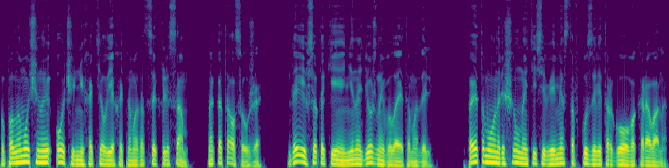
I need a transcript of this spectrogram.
Уполномоченный очень не хотел ехать на мотоцикле сам, накатался уже. Да и все-таки ненадежной была эта модель. Поэтому он решил найти себе место в кузове торгового каравана.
